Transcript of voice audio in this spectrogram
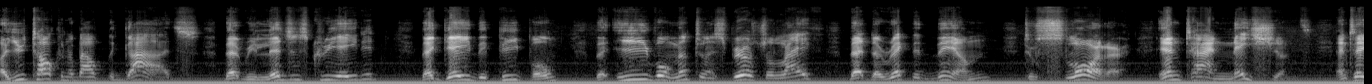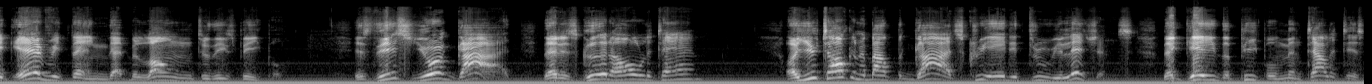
are you talking about the gods that religions created that gave the people the evil mental and spiritual life that directed them to slaughter entire nations and take everything that belonged to these people. Is this your God that is good all the time? Are you talking about the gods created through religions that gave the people mentalities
